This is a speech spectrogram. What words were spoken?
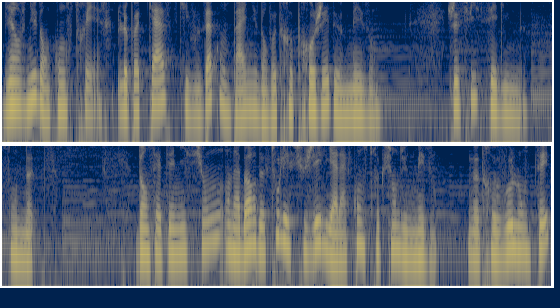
Bienvenue dans Construire, le podcast qui vous accompagne dans votre projet de maison. Je suis Céline, son hôte. Dans cette émission, on aborde tous les sujets liés à la construction d'une maison. Notre volonté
